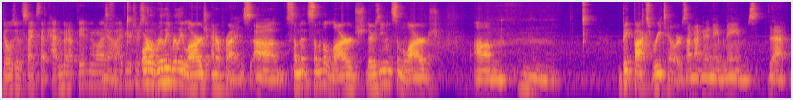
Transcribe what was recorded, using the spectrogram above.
Those are the sites that haven't been updated in the last Yeah. five years or so. or really really large enterprise. Uh, some of some of the large there's even some large, um, hmm, big box retailers. I'm not going to name names that.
